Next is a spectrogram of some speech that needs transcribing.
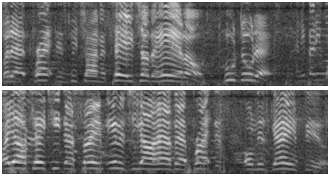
But at practice be trying to tear each other head off. Who do that? Why y'all can't keep that same energy y'all have at practice on this game field?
